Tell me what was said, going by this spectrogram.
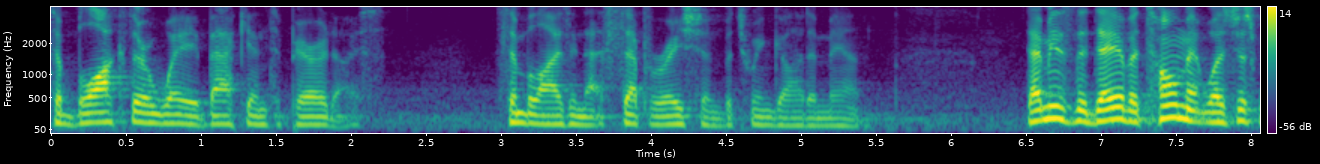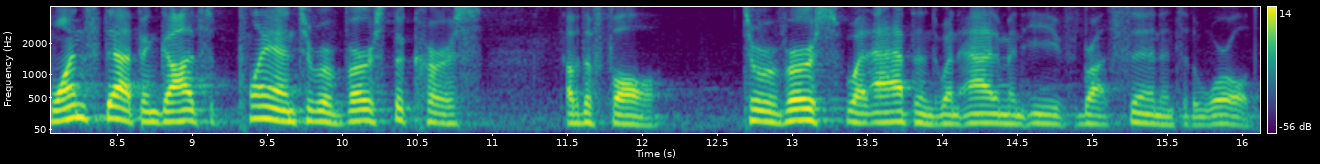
to block their way back into paradise, symbolizing that separation between God and man. That means the Day of Atonement was just one step in God's plan to reverse the curse of the fall, to reverse what happened when Adam and Eve brought sin into the world.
